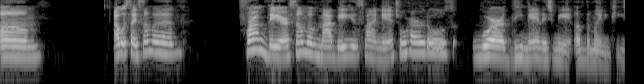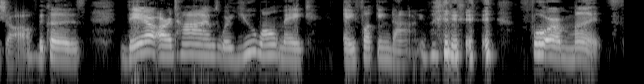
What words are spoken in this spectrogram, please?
um I would say some of from there, some of my biggest financial hurdles were the management of the money piece, y'all, because there are times where you won't make a fucking dime for months.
